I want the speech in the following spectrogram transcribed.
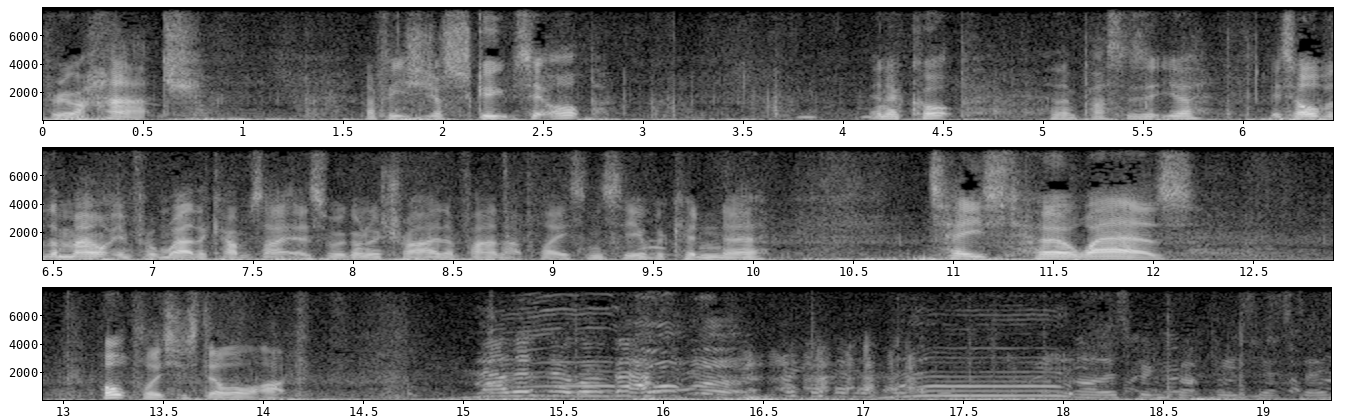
through a hatch. I think she just scoops it up in a cup and then passes it you. It's over the mountain from where the campsite is, so we're going to try and find that place and see if we can uh, taste her wares. Hopefully she's still alive. Now there's no going back. oh, this brings back PTSD.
